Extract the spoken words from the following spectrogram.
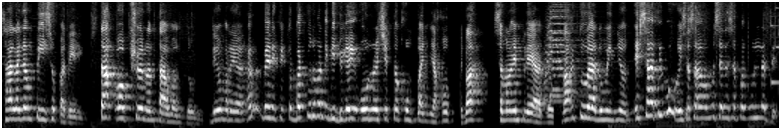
sa halagang piso pa din. Stock option ang tawag doon. Di mo mariyan, anong benefit to? Ba't ko naman ibibigay yung ownership ng kumpanya ko? Di ba? Sa mga empleyado. Bakit ko gagawin yun? Eh sabi mo, isasama mo sila sa pag-unlad eh.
